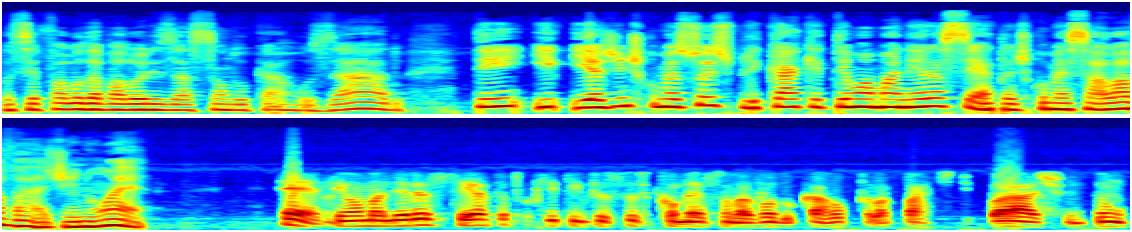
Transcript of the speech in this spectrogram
Você falou da valorização do carro usado. Tem, e, e, a gente começou a explicar que tem uma maneira certa de começar a lavagem, não é? É, tem uma maneira certa, porque tem pessoas que começam lavando o carro pela parte de baixo, então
